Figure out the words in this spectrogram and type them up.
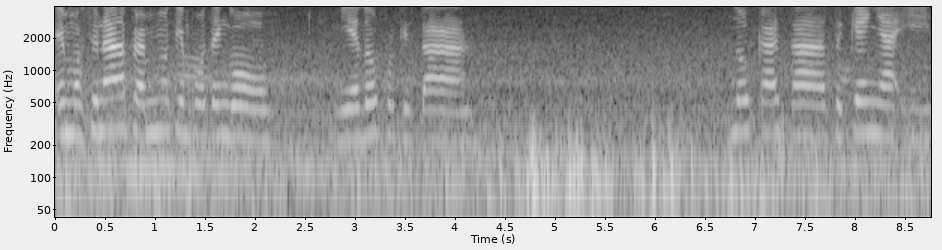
emocionada, pero al mismo tiempo tengo miedo porque está loca, está pequeña y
